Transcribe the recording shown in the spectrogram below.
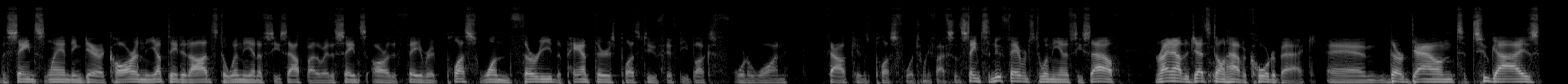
The Saints landing Derek Carr and the updated odds to win the NFC South. By the way, the Saints are the favorite, plus one thirty. The Panthers plus two fifty bucks, four to one. Falcons plus four twenty five. So the Saints, the new favorites to win the NFC South. And right now, the Jets don't have a quarterback, and they're down to two guys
